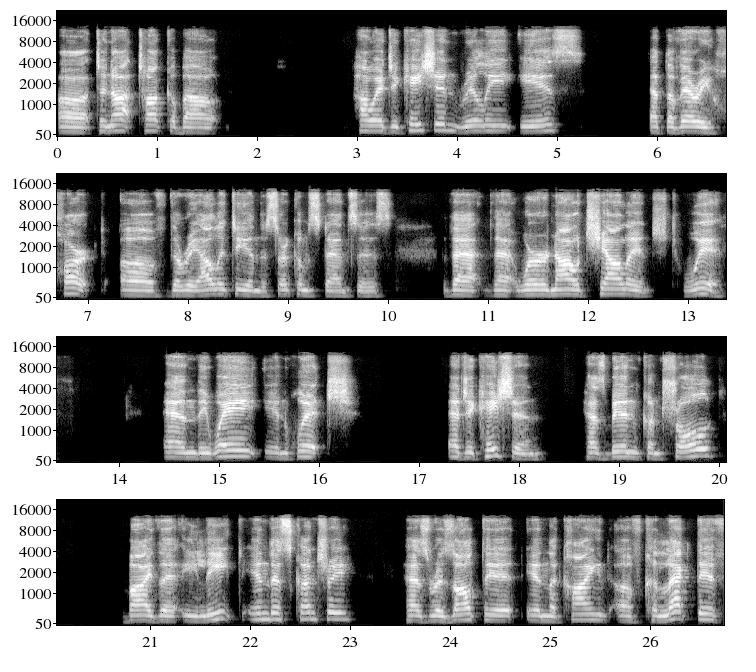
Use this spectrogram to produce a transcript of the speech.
uh, to not talk about how education really is at the very heart of the reality and the circumstances that that we're now challenged with and the way in which education has been controlled by the elite in this country has resulted in the kind of collective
